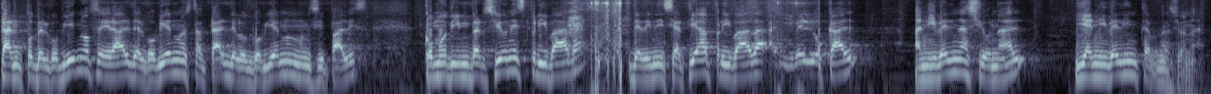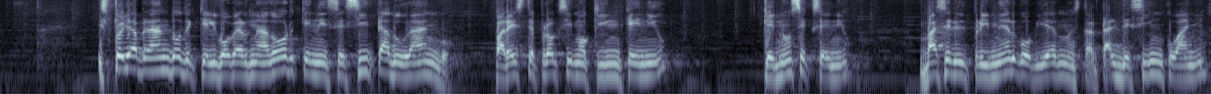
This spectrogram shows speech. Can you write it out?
tanto del gobierno federal, del gobierno estatal, de los gobiernos municipales, como de inversiones privadas, de la iniciativa privada a nivel local, a nivel nacional y a nivel internacional. Estoy hablando de que el gobernador que necesita Durango para este próximo quinquenio, que no sexenio, va a ser el primer gobierno estatal de cinco años,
